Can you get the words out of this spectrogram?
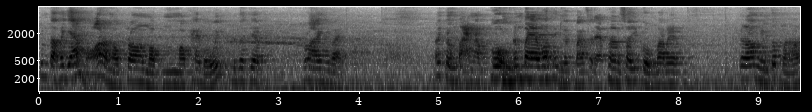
Chúng ta phải dám bỏ ra một tròn, một một, hai buổi được ta chơi fly như vậy. Nói chung bạn nào cuồng dumbbell á thì ngực bạn sẽ đẹp hơn so với cuồng barbell cái đó nghiêm túc mà nói.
